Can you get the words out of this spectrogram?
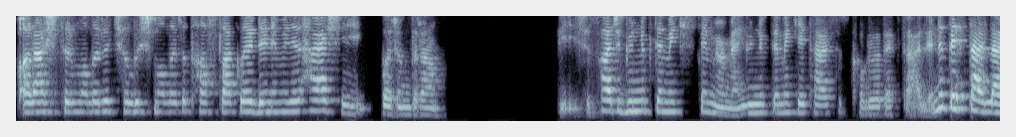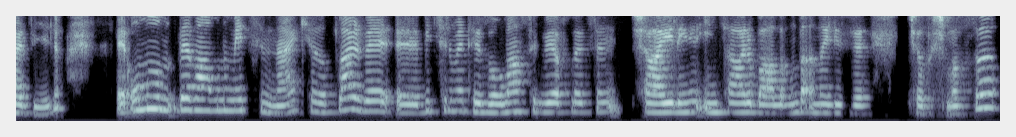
araştırmaları, çalışmaları, taslakları, denemeleri her şeyi barındıran işi. Sadece günlük demek istemiyorum. Yani günlük demek yetersiz kalıyor defterlerine. Defterler diyelim. E, onun devamını metinler, kağıtlar ve e, bitirme tezi olan Sylvia Plath'in şairliğinin intiharı bağlamında analizi çalışması.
